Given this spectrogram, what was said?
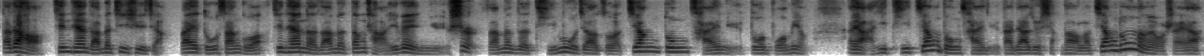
大家好，今天咱们继续讲歪读三国。今天呢，咱们登场一位女士，咱们的题目叫做江东才女多薄命。哎呀，一提江东才女，大家就想到了江东能有谁啊？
